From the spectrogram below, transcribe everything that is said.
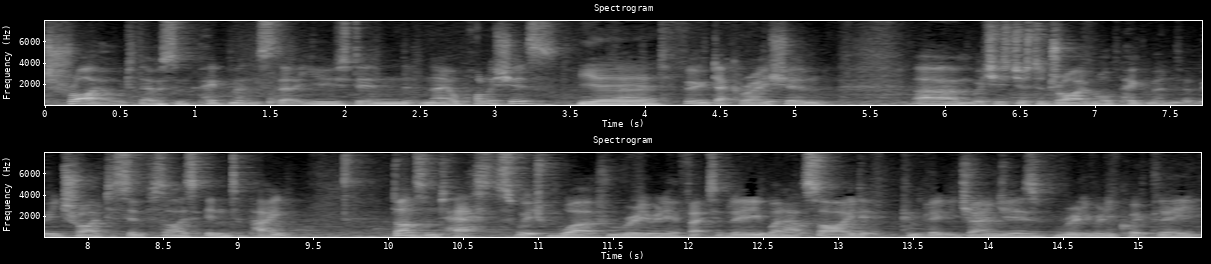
trialled. There were some pigments that are used in nail polishes Yeah. and food decoration, um, which is just a dry raw pigment that we tried to synthesize into paint. Done some tests which worked really, really effectively. Went outside, it completely changes really, really quickly.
